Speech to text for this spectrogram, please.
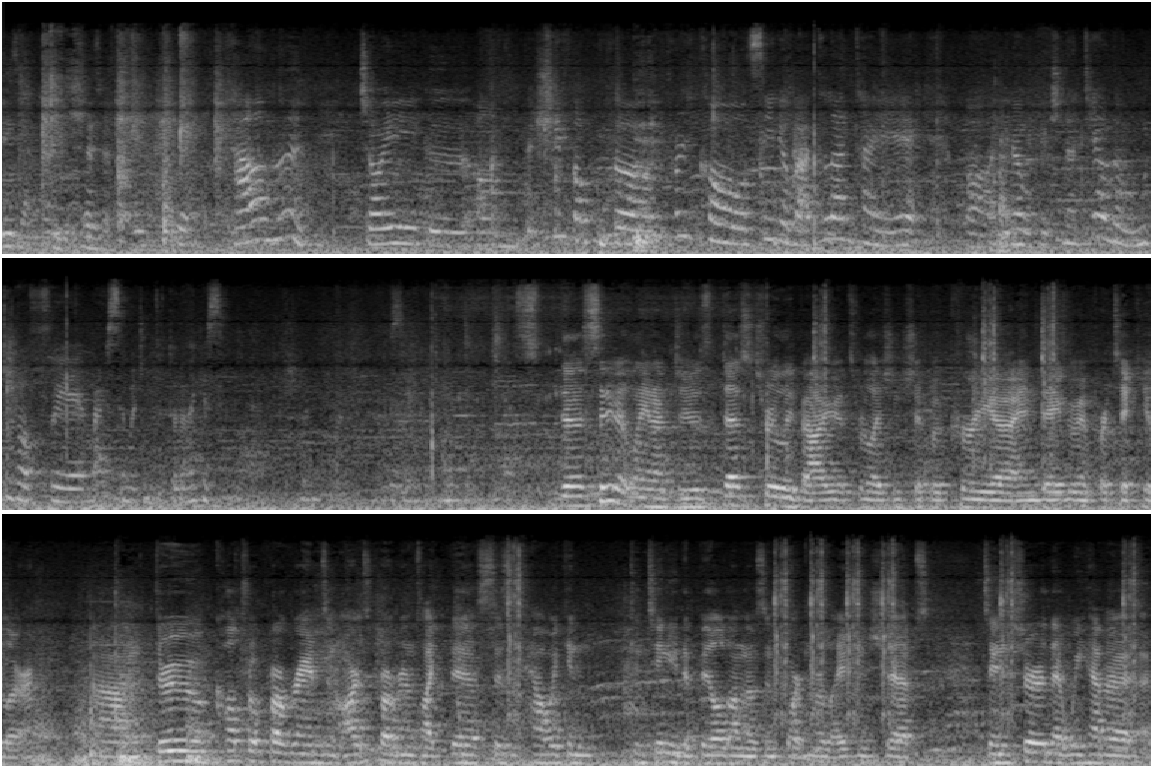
인사하셨죠. 네, 다음은 저희 그 um, the Chief of the Political City of Atlanta에 어, 일하고 계시는 테일러 우드러프의 말씀을 좀 듣도록 하겠습니다. The city of Atlanta does, does truly value its relationship with Korea and Daegu in particular. Um, through cultural programs and arts programs like this, this is how we can continue to build on those important relationships to ensure that we have a, a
